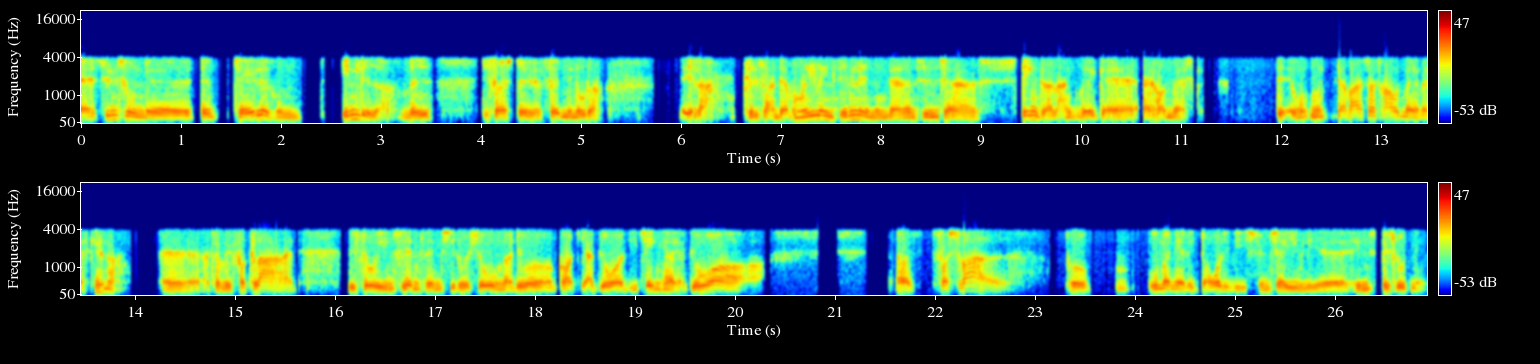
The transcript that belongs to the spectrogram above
Jeg synes, hun, øh, den tale, hun indleder med de første fem minutter, eller tilsvarende, der var hele hendes indledning, der den synes jeg stinker langt væk af, af håndvask. Det, hun, der var så travlt med at vaske hænder. Øh, altså vi forklarer, at vi stod i en slem, slem situation, og det var godt, jeg gjorde de ting her, jeg gjorde, og, og forsvaret på umanerligt dårlig vis, synes jeg egentlig, øh, hendes beslutning.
